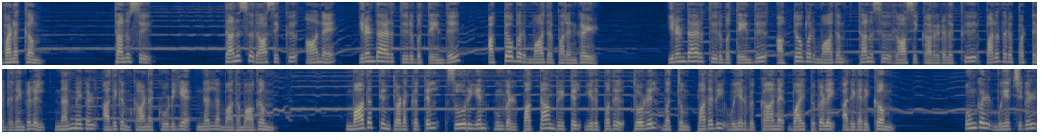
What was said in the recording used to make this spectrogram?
வணக்கம். தனுசு. தனுசு ராசிக்கு ஆன இரண்டாயிரத்து இருபத்தைந்து அக்டோபர் மாத பலன்கள். இரண்டாயிரத்து இருபத்தைந்து அக்டோபர் மாதம் தனுசு ராசிக்காரர்களுக்கு பலதரப்பட்ட விதங்களில் நன்மைகள் அதிகம் காணக்கூடிய நல்ல மாதமாகும். மாதத்தின் தொடக்கத்தில் சூரியன் உங்கள் பத்தாம் வீட்டில் இருப்பது தொழில் மற்றும் பதவி உயர்வுக்கான வாய்ப்புகளை அதிகரிக்கும். உங்கள் முயற்சிகள்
